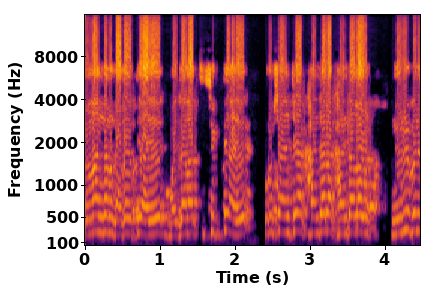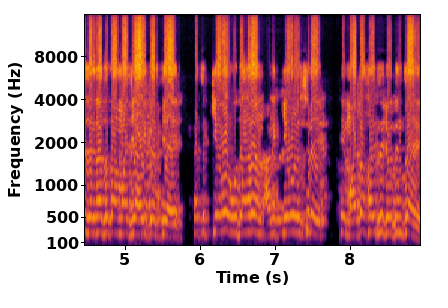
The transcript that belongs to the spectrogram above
रणांगण गाजवते आहे. मैदानात शिकते आहे. पुरुषांच्या खांद्याला खांदा लावून निर्भीपणे जगण्याचं काम माझी आई करते आहे. त्याचं केवळ उदाहरण आणि केवळ श्रेय हे माता सावित्री ज्योतींचं आहे.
